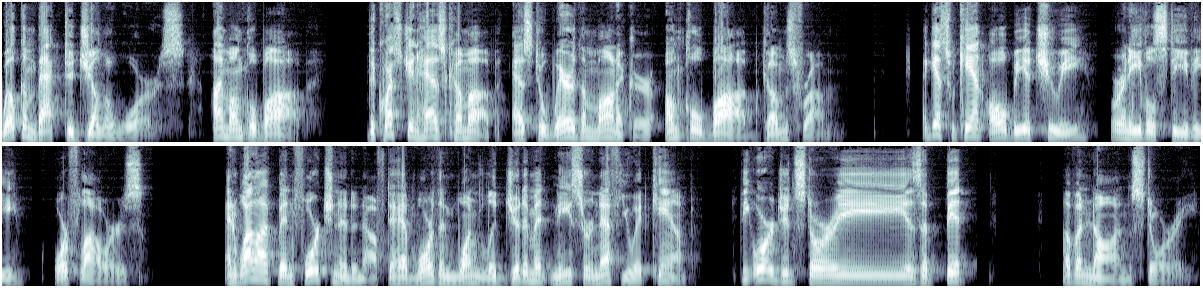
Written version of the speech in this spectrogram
Welcome back to Jello Wars. I'm Uncle Bob. The question has come up as to where the moniker Uncle Bob comes from. I guess we can't all be a Chewy or an evil Stevie or Flowers. And while I've been fortunate enough to have more than one legitimate niece or nephew at camp, the origin story is a bit of a non story.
